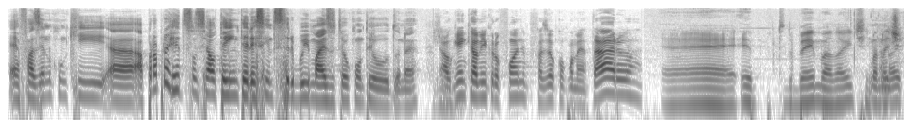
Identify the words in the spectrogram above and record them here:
é, fazendo com que a, a própria rede social tenha interesse em distribuir mais o teu conteúdo, né? Alguém quer o microfone para fazer algum comentário? É, eu, tudo bem? Boa noite. Boa noite.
